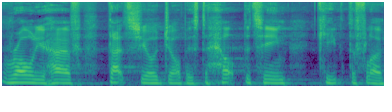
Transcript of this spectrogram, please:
role you have, that's your job, is to help the team keep the flow.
